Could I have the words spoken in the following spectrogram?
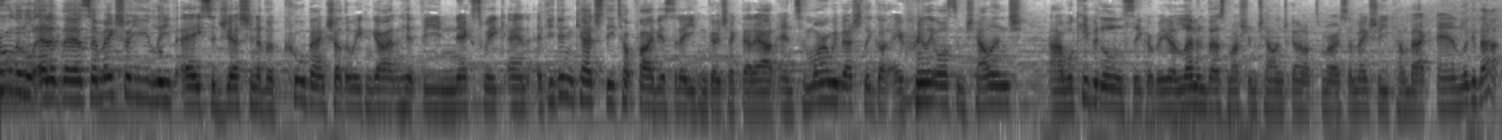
Cool little edit there, so make sure you leave a suggestion of a cool bank shot that we can go out and hit for you next week. And if you didn't catch the top 5 yesterday, you can go check that out. And tomorrow we've actually got a really awesome challenge. Uh, we'll keep it a little secret, but we got a Lemon vs. Mushroom challenge going up tomorrow, so make sure you come back and look at that.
